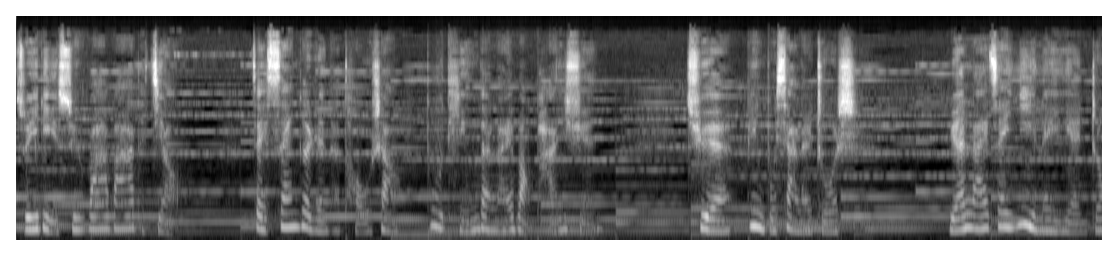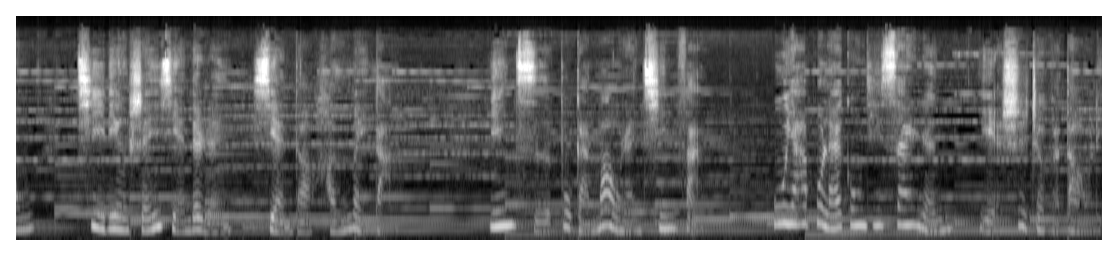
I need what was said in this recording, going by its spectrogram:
嘴里虽哇哇的叫，在三个人的头上不停地来往盘旋，却并不下来啄食。原来在异类眼中，气定神闲的人显得很伟大，因此不敢贸然侵犯。乌鸦不来攻击三人，也是这个道理。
